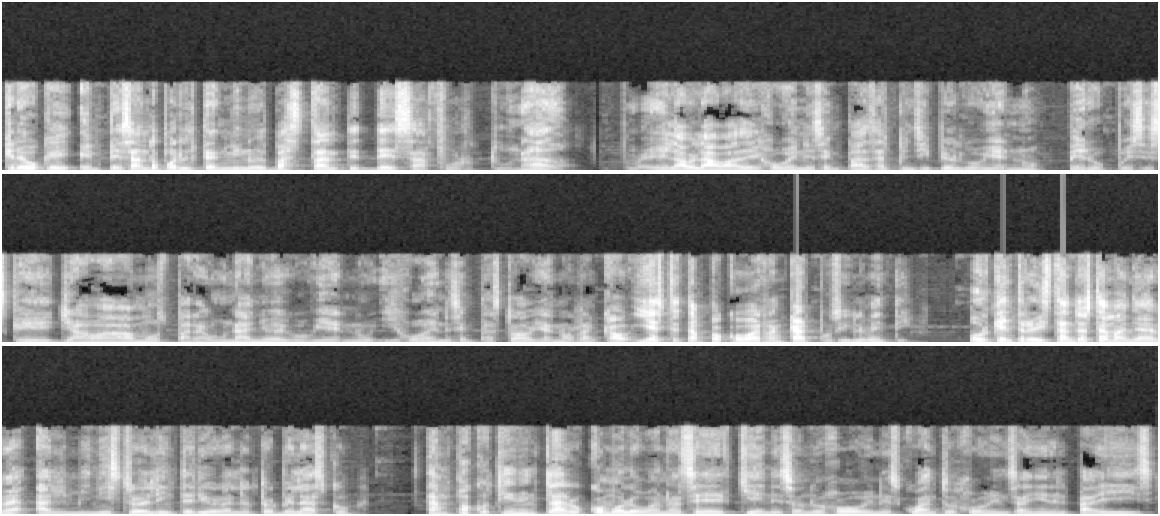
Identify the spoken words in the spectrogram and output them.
creo que empezando por el término es bastante desafortunado. Él hablaba de jóvenes en paz al principio del gobierno, pero pues es que ya vamos para un año de gobierno y jóvenes en paz todavía no ha arrancado. Y este tampoco va a arrancar posiblemente. Porque entrevistando esta mañana al ministro del Interior, al doctor Velasco, tampoco tienen claro cómo lo van a hacer, quiénes son los jóvenes, cuántos jóvenes hay en el país,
